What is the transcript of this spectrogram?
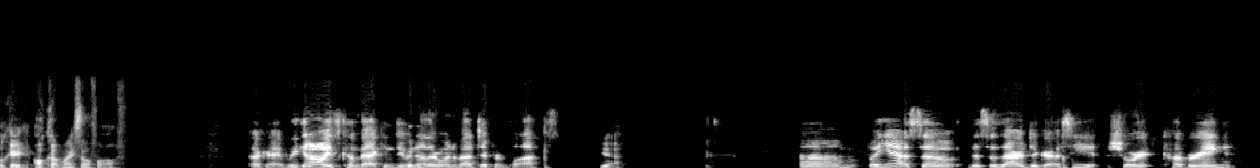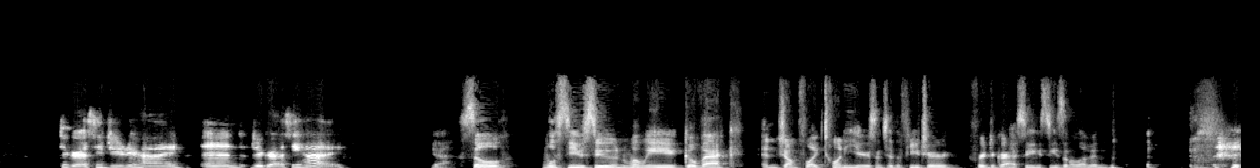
okay, I'll cut myself off. Okay, we can always come back and do another one about different plots. Yeah. Um, but yeah, so this was our Degrassi short covering Degrassi Junior High, and Degrassi High. Yeah. So we'll see you soon when we go back and jump like 20 years into the future for Degrassi season 11.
